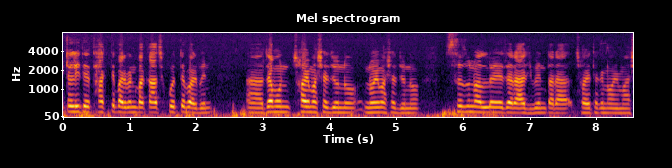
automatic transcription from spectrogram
ইটালিতে থাকতে পারবেন বা কাজ করতে পারবেন? যেমন ছয় মাসের জন্য, নয় মাসের জন্য। সিজনাল যারা আসবেন, তারা ছয় থেকে নয় মাস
